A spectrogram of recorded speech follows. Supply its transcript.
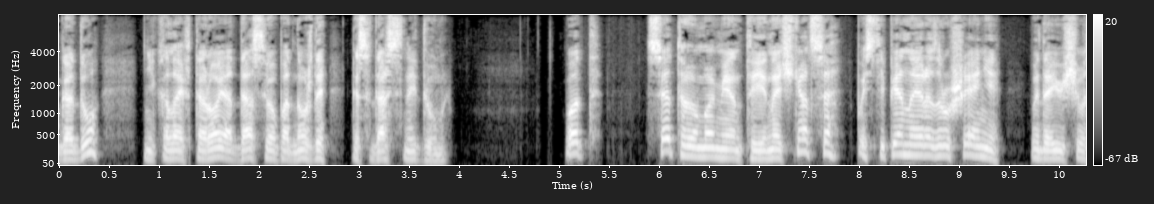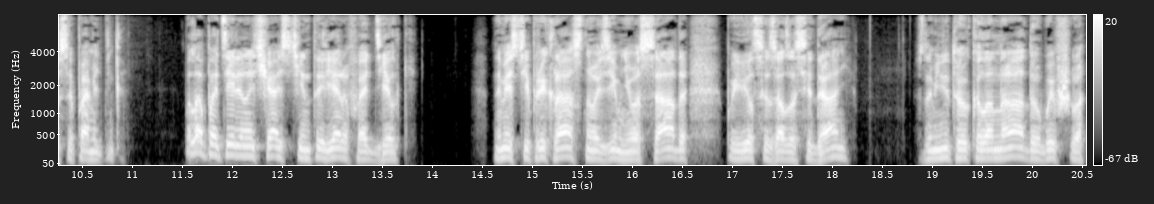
году Николай II отдаст его под нужды Государственной Думы. Вот с этого момента и начнется постепенное разрушение выдающегося памятника. Была потеряна часть интерьеров и отделки. На месте прекрасного зимнего сада появился зал заседаний. Знаменитую колоннаду бывшего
